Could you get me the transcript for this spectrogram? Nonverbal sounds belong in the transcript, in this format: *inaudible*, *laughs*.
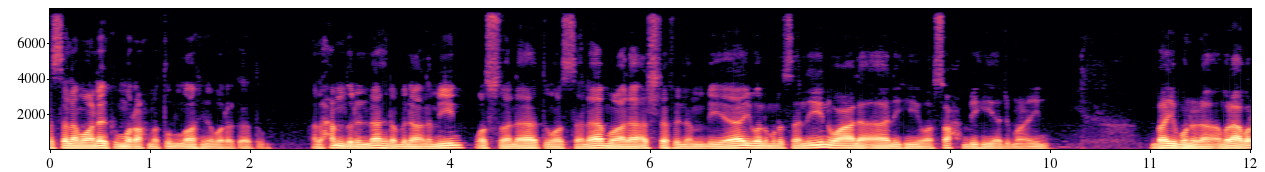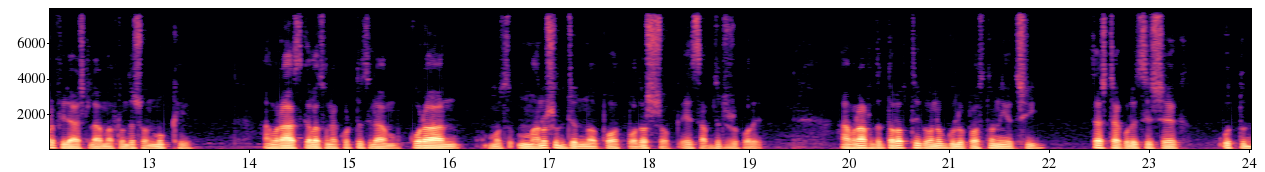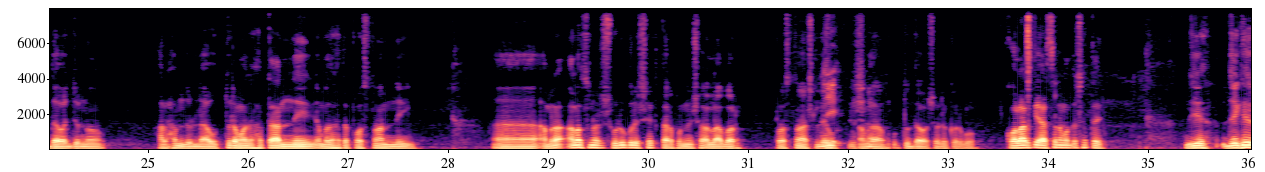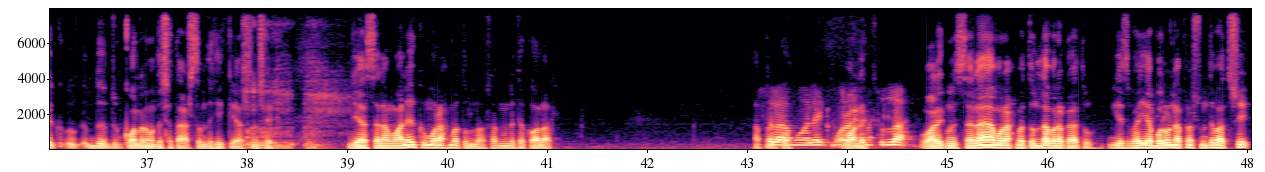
আসসালামু আলাইকুম রহমতুল্লাহ বরকাত আলহামদুলিল্লাহ রবিল আলমিন ওসলাত ওসালাম আলা আশরফিল আম্বিয়াই ওয়াল আলিহি ও সাহবিহি আজমাইন ভাই বোনেরা, আমরা আবার ফিরে আসলাম আপনাদের সম্মুখে। আমরা আজকে আলোচনা করতেছিলাম কোরআন মানুষের জন্য পথ প্রদর্শক এই সাবজেক্টের উপরে। আমরা আপনাদের তরফ থেকে অনেকগুলো প্রশ্ন নিয়েছি। চেষ্টা করেছি শেখ উত্তর দেওয়ার জন্য। আলহামদুলিল্লাহ উত্তর আমাদের হাতে আর নেই আমাদের হাতে প্রশ্ন আর নেই। আমরা আলোচনা শুরু করি শেখ তারপর ইনশাআল্লাহ আবার প্রশ্ন আসলে আমরা উত্তর দেওয়া শুরু করব। কলার কি আছেন আমাদের সাথে? জি দেখি কলার আমাদের সাথে আসছেন দেখি কে আসছেন শেখ। জি আসসালামু আলাইকুম রহমতুল্লাহ সম্মানিত কলার। আপনার আসসালামু আলাইকুম ওয়া ওয়ালাইকুম- রাহমাতুল্লাহ ওয়ালাইকুম আসসালাম রহমতুল্লাহ বরকাতু ইয়েস ভাইয়া বলুন আপনার শুনতে পাচ্ছি?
